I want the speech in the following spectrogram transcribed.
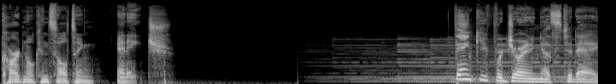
Cardinal Consulting NH. Thank you for joining us today.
